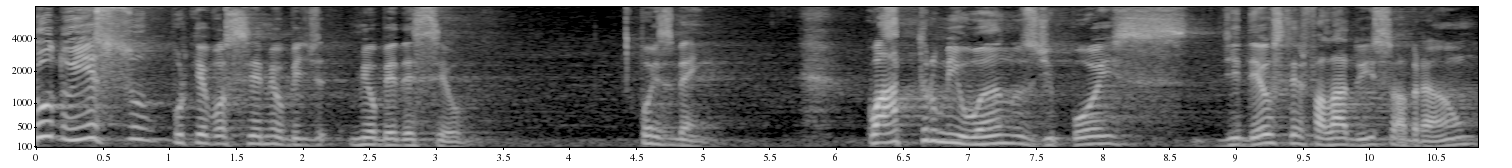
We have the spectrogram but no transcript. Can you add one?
Tudo isso porque você me, obede me obedeceu. Pois bem, quatro mil anos depois de Deus ter falado isso a Abraão,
